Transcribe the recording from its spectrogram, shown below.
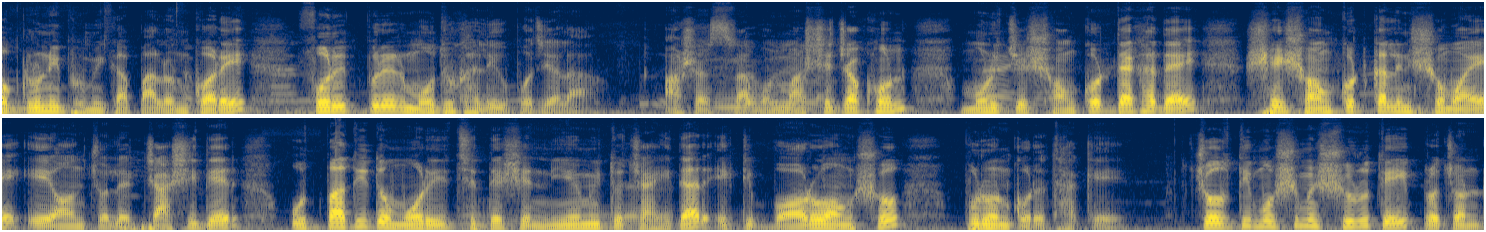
অগ্রণী ভূমিকা পালন করে ফরিদপুরের মধুখালী উপজেলা। আষাঢ় শ্রাবণ মাসে যখন মরিচের সংকট দেখা দেয় সেই সংকটকালীন সময়ে এ অঞ্চলের চাষিদের উৎপাদিত মরিচ দেশের নিয়মিত চাহিদার একটি বড় অংশ পূরণ করে থাকে। চলতি মৌসুমের শুরুতেই প্রচণ্ড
